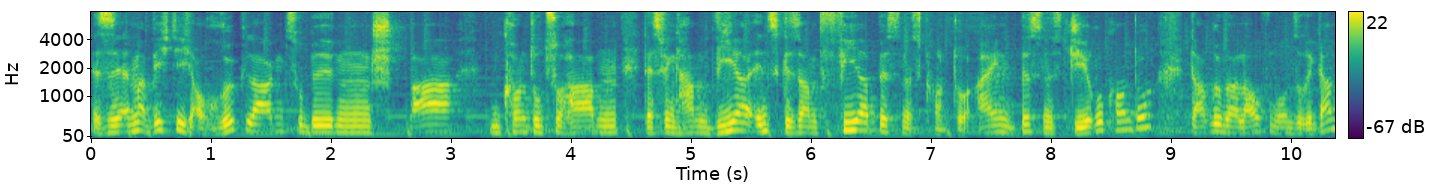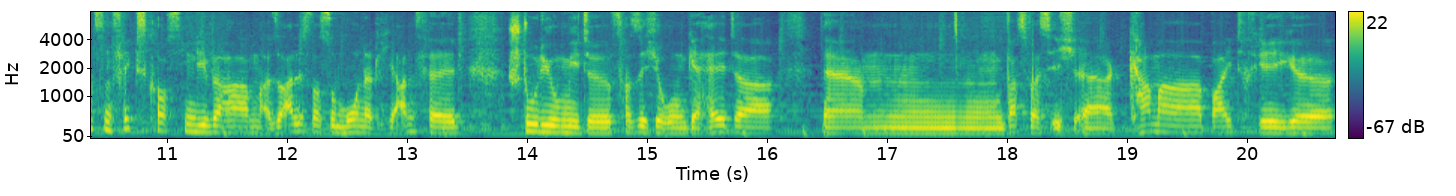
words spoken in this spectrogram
es ist ja immer wichtig, auch Rücklagen zu bilden, Sparkonto zu haben. Deswegen haben wir insgesamt vier Businesskonto. Ein Business-Giro-Konto. Darüber laufen unsere ganzen Fixkosten, die wir haben. Also alles, was so monatlich anfällt. Studiomiete, Versicherung, Gehälter, ähm, was weiß ich, äh, Kammerbeiträge,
